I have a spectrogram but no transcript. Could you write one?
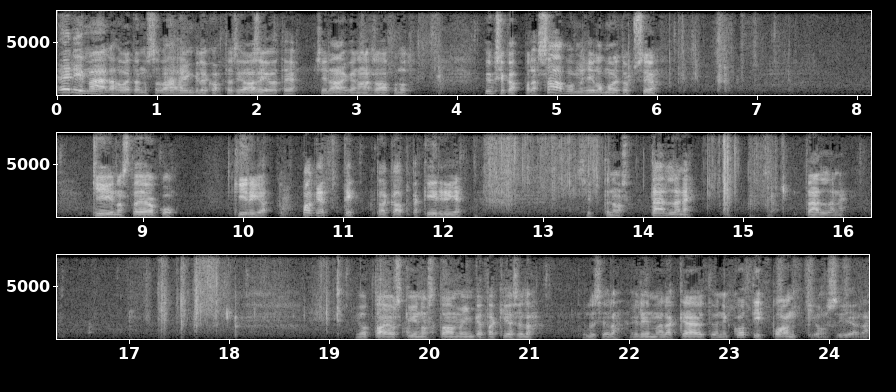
Edimäellä hoitamassa vähän henkilökohtaisia asioita ja siinä aikana on saapunut yksi kappale saapumisilmoituksia Kiinasta joku kirjattu paketti tai kautta kirje. Sitten on tällainen ja tällainen. Jota jos kiinnostaa minkä takia siellä tuli siellä Elimäellä käytyä, niin kotipankki on siellä.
